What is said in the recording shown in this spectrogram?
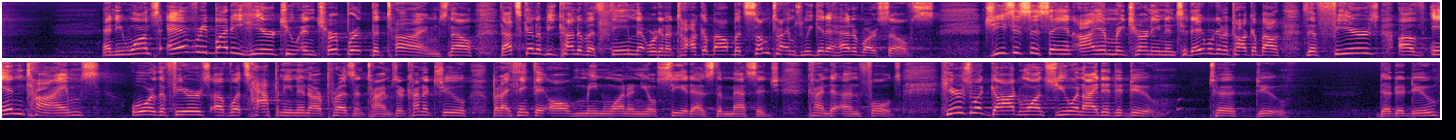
And he wants everybody here to interpret the times. Now, that's going to be kind of a theme that we're going to talk about, but sometimes we get ahead of ourselves. Jesus is saying, I am returning. And today we're going to talk about the fears of end times or the fears of what's happening in our present times. They're kind of two, but I think they all mean one, and you'll see it as the message kind of unfolds. Here's what God wants you and I to do. To do. Da da do.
